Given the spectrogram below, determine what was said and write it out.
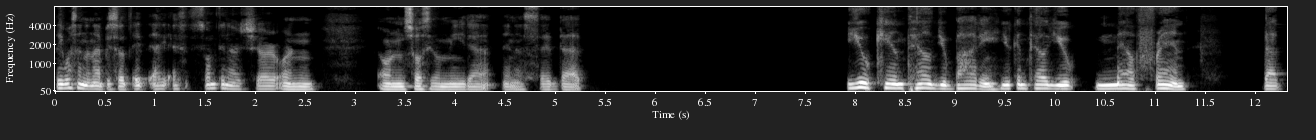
it wasn't an episode. It, I, it's something I shared on on social media, and I said that you can tell your body, you can tell your male friend that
